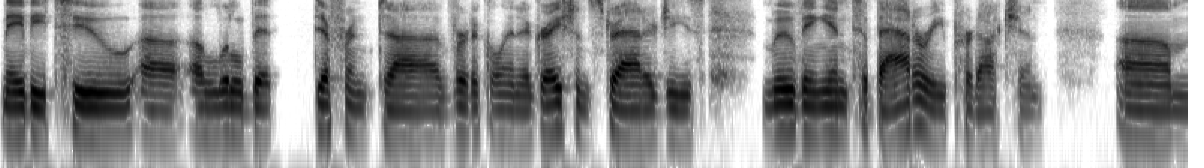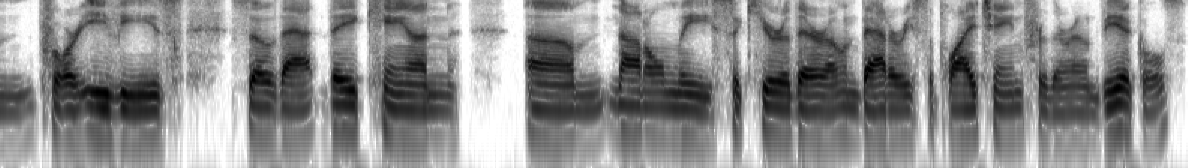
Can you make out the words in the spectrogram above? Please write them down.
maybe to uh, a little bit different uh, vertical integration strategies, moving into battery production um, for EVs so that they can um, not only secure their own battery supply chain for their own vehicles,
